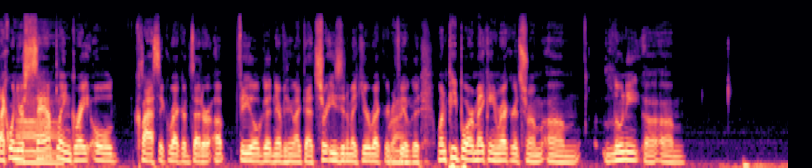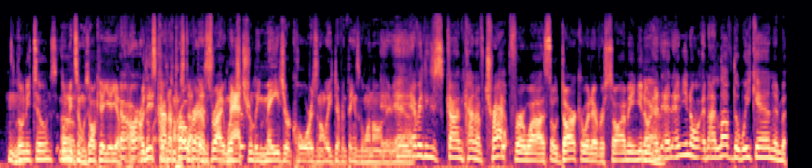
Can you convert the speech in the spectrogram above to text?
Like when you're sampling great old classic records that are up, feel good, and everything like that. It's sure easy to make your record feel good. When people are making records from um, Looney, uh, um, Looney Tunes. Looney Um, Tunes. Okay, yeah, yeah. Are, or You these know, kind of programs, right, which- naturally major chords and all these different things going on there. Yeah. everything's gone kind of trapped for a while, so dark or whatever. So I mean, you know, Yeah. and, and, and you know, and I love the Weeknd, and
